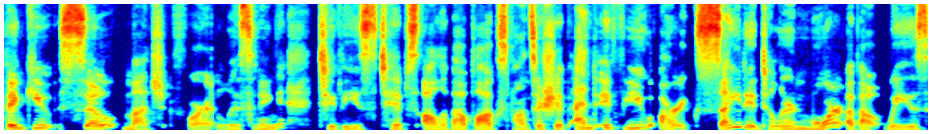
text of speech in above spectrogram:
Thank you so much for listening to these tips all about blog sponsorship. And if you are excited to learn more about ways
